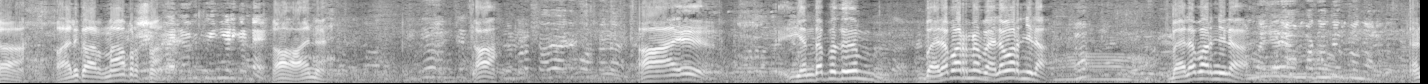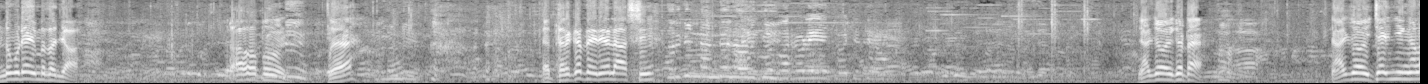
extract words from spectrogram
ആ അതിൽ കറന്നാ പ്രശ്നം. ആ അതന്നെ. ആ. ആ എന്താ ഇത്? വില പറഞ്ഞ വില പറഞ്ഞില്ല. വില പറഞ്ഞില്ല. രണ്ടും കൂടി അമ്പത്തഞ്ചാ? ഏ? എത്രക്ക തരിക ലാസ്റ്റ്? ഞാൻ ചോദിക്കട്ടെ? ഞാൻ ചോദിച്ചാൽ നിങ്ങൾ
